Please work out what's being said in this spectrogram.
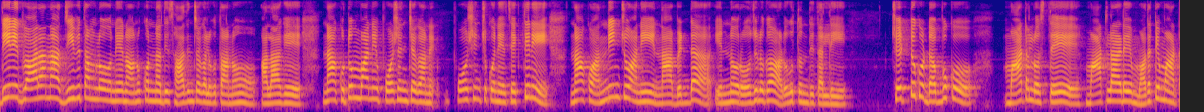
దీని ద్వారా నా జీవితంలో నేను అనుకున్నది సాధించగలుగుతాను. అలాగే నా కుటుంబాన్ని పోషించగానే పోషించుకునే శక్తిని నాకు అందించు అని నా బిడ్డ ఎన్నో రోజులుగా అడుగుతుంది తల్లి. చెట్టుకు డబ్బుకు మాటలు వస్తే మాట్లాడే మొదటి మాట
